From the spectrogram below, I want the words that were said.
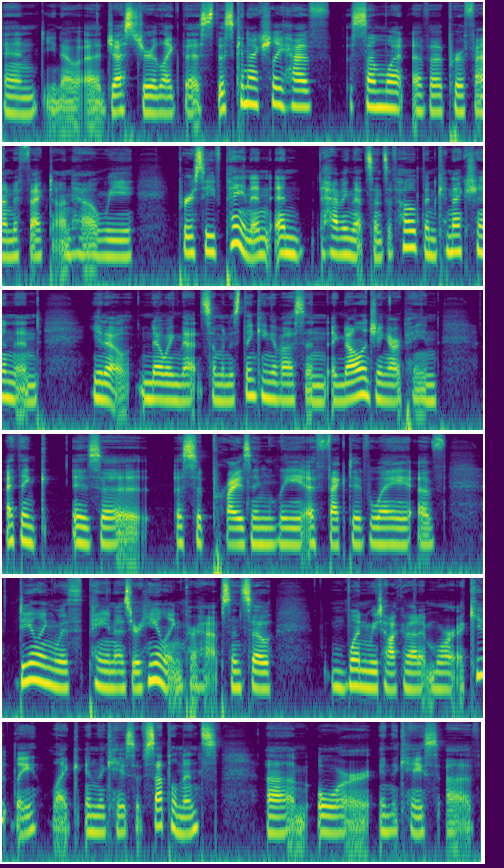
and you know, a gesture like this, this can actually have somewhat of a profound effect on how we perceive pain, and and having that sense of hope and connection and you know, knowing that someone is thinking of us and acknowledging our pain, I think is a, a surprisingly effective way of dealing with pain as you're healing, perhaps. And so when we talk about it more acutely, like in the case of supplements, um, or in the case of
